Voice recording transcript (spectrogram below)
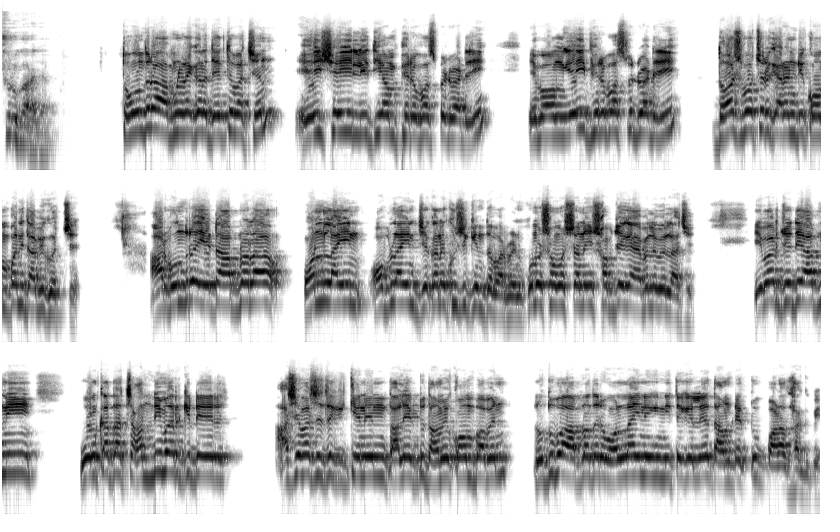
শুরু করা যাক। তো বন্ধুরা, আপনারা এখানে দেখতে পাচ্ছেন, এই সেই লিথিয়াম ফেরোফসফেট ব্যাটারি এবং এই ফেরোফসফেট ব্যাটারি দশ বছর গ্যারান্টি কোম্পানি দাবি করছে। আর বন্ধুরা, এটা আপনারা অনলাইন অফলাইন যেখানে খুশি কিনতে পারবেন। কোনো সমস্যা নেই, সব জায়গায় অ্যাভেলেবেল আছে। এবার যদি আপনি কলকাতা চাঁদনি মার্কেটের আশেপাশে থেকে কেনেন, তাহলে একটু দামে কম পাবেন। নতুবা আপনাদের অনলাইনে নিতে গেলে দামটা একটু বাড়া থাকবে।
